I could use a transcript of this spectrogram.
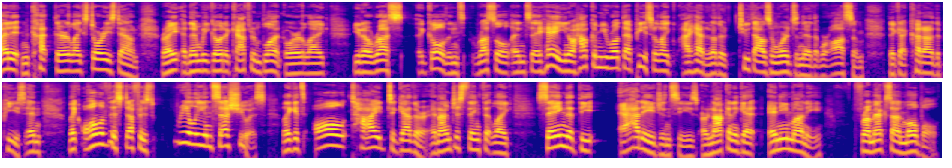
edit and cut their like stories down, right? And then we go to Katherine Blunt or like, you know, Russ Gold and Russell and say, hey, you know, how come you wrote that piece? Or like, I had another 2,000 words in there that were awesome that got cut out of the piece. And like all of this stuff is really incestuous. Like it's all tied together. And I just think that like saying that the ad agencies are not going to get any money from ExxonMobil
